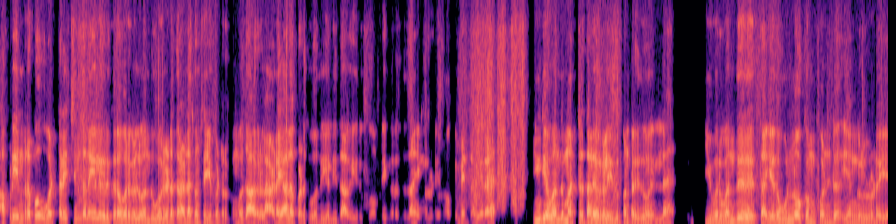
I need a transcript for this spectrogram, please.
அப்படின்றப்போ ஒற்றை சிந்தனையில் இருக்கிறவர்கள் வந்து ஒரு இடத்துல அடக்கம் செய்யப்பட்டிருக்கும் போது அவர்களை அடையாளப்படுத்துவது எளிதாக இருக்கும் அப்படிங்கிறது தான் எங்களுடைய நோக்கமே தவிர இங்க வந்து மற்ற தலைவர்கள் இது பண்ற எதுவும் இல்லை. இவர் வந்து த- ஏதோ உள்நோக்கம் கொண்டு எங்களுடைய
